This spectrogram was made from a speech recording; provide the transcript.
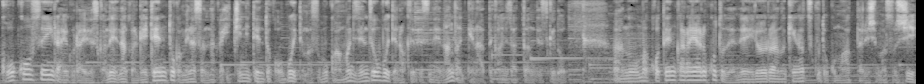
高校生以来ぐらいですかね。なんかレ点とか皆さんなんか12点とか覚えてます？僕はあんまり全然覚えてなくてですね。なんだっけなって感じだったんですけど。あの、まあ、古典からやることでねいろいろあの気が付くとこもあったりしますし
